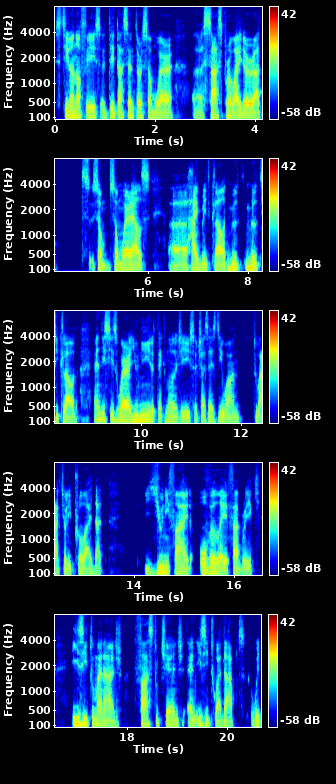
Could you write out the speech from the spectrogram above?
still an office, a data center somewhere, a SaaS provider at some somewhere else, uh, hybrid cloud, multi cloud, and this is where you need a technology such as SD-WAN to actually provide that unified overlay fabric, easy to manage, fast to change, and easy to adapt with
